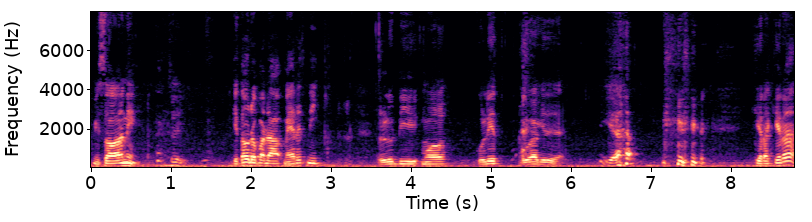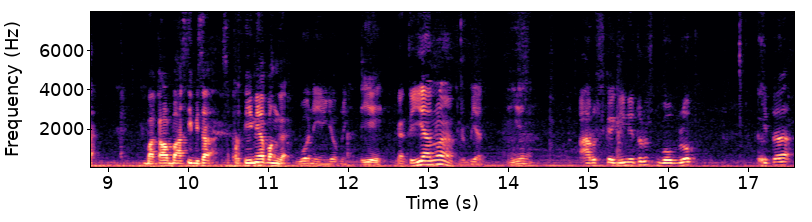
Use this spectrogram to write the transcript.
Misalnya nih, kita udah pada merit nih. Lu di mall kulit gua gitu ya. Iya. Kira-kira bakal pasti bisa seperti ini apa enggak? Gua nih yang jawab nih. Iya. Gantian lah. Berbiat. Iya. Harus kayak gini terus goblok. Kita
